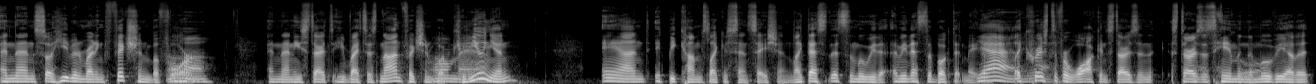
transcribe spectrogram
And then so he'd been writing fiction before, Uh-huh. and then he starts he writes this nonfiction book, Oh. Communion, and it becomes like a sensation. Like that's that's the movie that I mean that's the book that made it. Yeah, him. Like yeah. Christopher Walken stars in stars as him in the movie of it.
